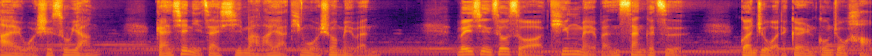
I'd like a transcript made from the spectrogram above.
嗨，我是苏阳，感谢你在喜马拉雅听我说美文。微信搜索“听美文”三个字，关注我的个人公众号，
